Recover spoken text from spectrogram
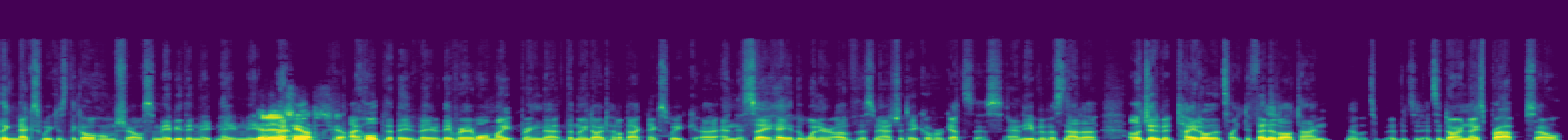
I think next week is the go home show, so maybe they may. Hey, maybe it is. I hope, yes. Yeah. I hope that they, they they very well might bring that the million dollar title back next week uh, and say, hey, the winner of this match, the takeover, gets this. And even if it's not a, a legitimate title that's like defended all the time, no, it's a, it's a, it's a darn nice prop. So,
